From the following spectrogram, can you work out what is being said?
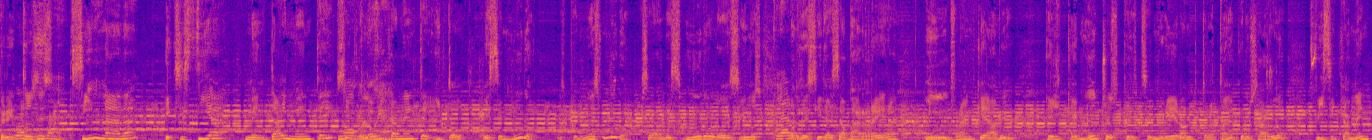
pero entonces cosa. sin nada existía mentalmente, pues psicológicamente y todo ese muro. Que no es muro, o sea, es muro lo decimos Claro. por decir a esa barrera infranqueable que el que muchos que se murieron trataban de cruzarlo físicamente.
